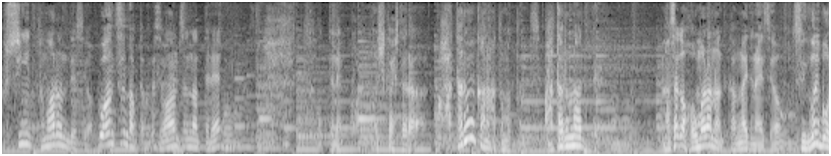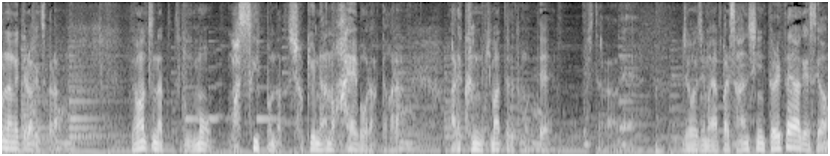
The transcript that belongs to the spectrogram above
不思議と止まるんですよ。ワンツーになったのねワンツーになってね。うん。と思ってねこれもしかしたら当たるんかなと思ったんですよ。当たるなって。まさかホームランなんて考えてないですよ。すごいボール投げてるわけですから。でワンツーになった時にもうまっすぐ一本だった。初球にあの速いボールだったからあれ来るに決まってると思って。そしたらね城島やっぱり三振取りたいわけですよ。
